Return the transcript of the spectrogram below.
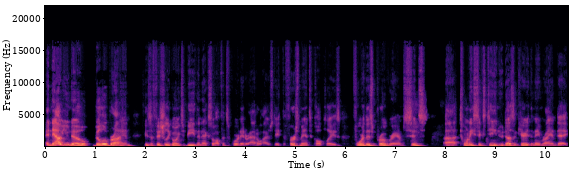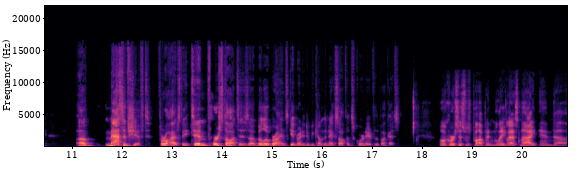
And now you know Bill O'Brien is officially going to be the next offensive coordinator at Ohio State, the first man to call plays for this program since uh, 2016, who doesn't carry the name Ryan Day. Uh, massive shift for Ohio State. Tim, first thoughts as uh, Bill O'Brien's getting ready to become the next offensive coordinator for the Buckeyes. Well, of course, this was popping late last night, and uh,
